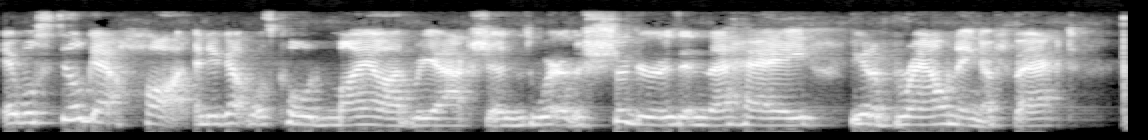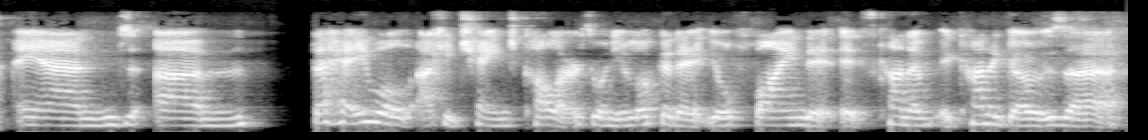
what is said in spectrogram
it will still get hot and you get what's called Maillard reactions where the sugars in the hay, you get a browning effect and um, the hay will actually change color. So when you look at it, you'll find it, it's kind of, it kind of goes a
